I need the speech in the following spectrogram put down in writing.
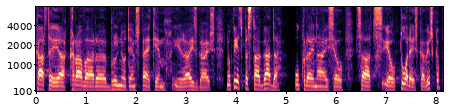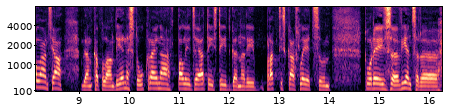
kārtējā krava ar bruņotiem spēkiem ir aizgājusi. No 15. gada Ukrainā es jau sācu jau toreiz kā virskapelāns, jā, gan kapelāna dienestu Ukrainā palīdzēja attīstīt, gan arī praktiskās lietas. Un, uh, Toreiz eh, viens ar uh,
